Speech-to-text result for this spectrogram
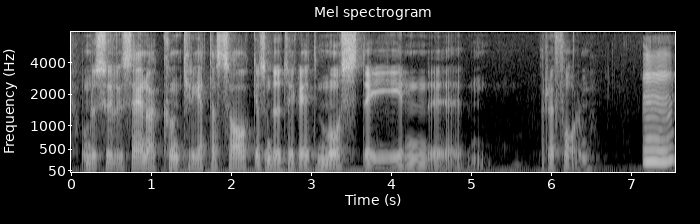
Om du skulle säga några konkreta saker som du tycker är ett måste i en eh, reform? Mm.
